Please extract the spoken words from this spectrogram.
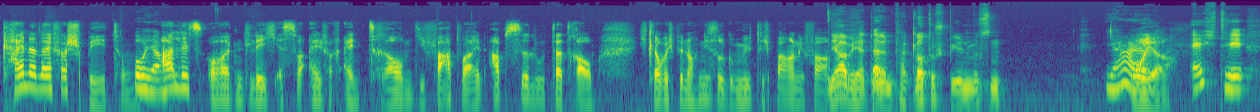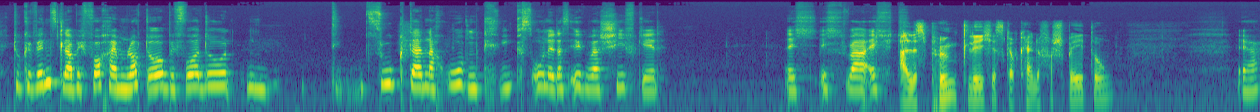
Keinerlei Verspätung. Oh ja. Alles ordentlich. Es war einfach ein Traum. Die Fahrt war ein absoluter Traum. Ich glaube, ich bin noch nie so gemütlich Bahn gefahren. Ja, wir hätten an einem Tag Lotto spielen müssen. Ja. Oh ja. Echt, hey. Du gewinnst, glaube ich, vorher im Lotto, bevor du den Zug dann nach oben kriegst, ohne dass irgendwas schief geht. Ich, ich war echt. Alles pünktlich. Es gab keine Verspätung. Ja.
